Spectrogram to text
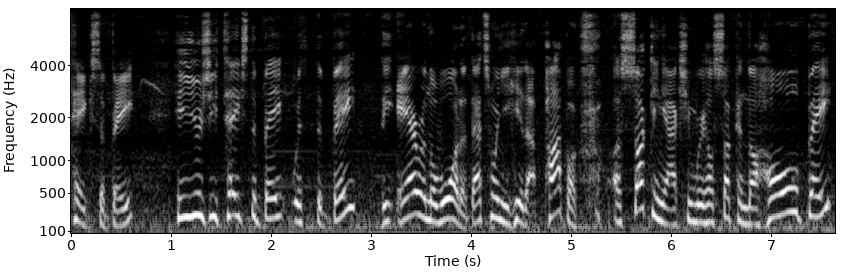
takes a bait, he usually takes the bait with the bait, the air, and the water. That's when you hear that pop, of a sucking action where he'll suck in the whole bait,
